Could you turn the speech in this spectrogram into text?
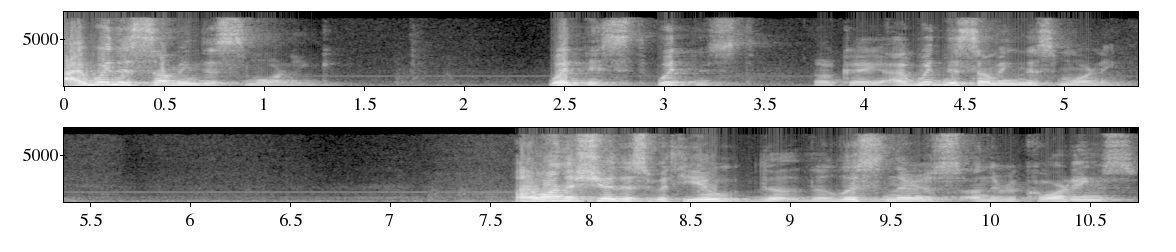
I witnessed something this morning. Witnessed, witnessed. Okay, I witnessed something this morning. I want to share this with you, the, the listeners on the recordings,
